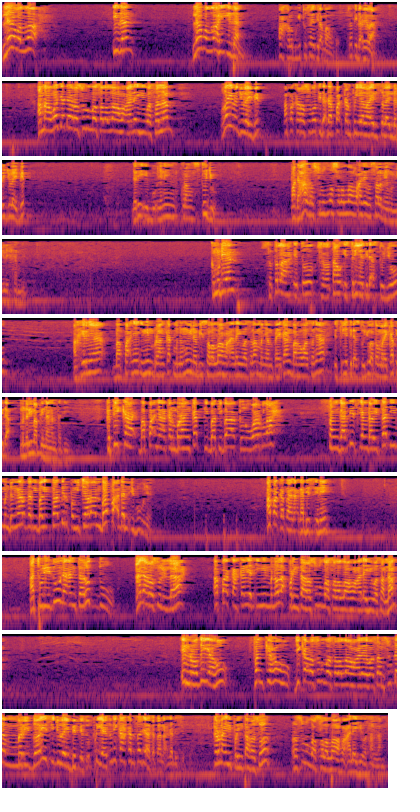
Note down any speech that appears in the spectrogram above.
La wallah. Idan. La wallahi. Ah kalau begitu saya tidak mau. Saya tidak rela. Amma wajada Rasulullah sallallahu alaihi wasallam ghaira Julaibib? Apakah Rasulullah tidak dapatkan pria lain selain dari Julaibib? Jadi ibunya ini kurang setuju. Padahal Rasulullah sallallahu alaihi wasallam yang memilihkannya. Kemudian setelah itu setelah tahu istrinya tidak setuju, akhirnya bapaknya ingin berangkat menemui Nabi Shallallahu Alaihi Wasallam menyampaikan bahwasanya istrinya tidak setuju atau mereka tidak menerima pinangan tadi. Ketika bapaknya akan berangkat, tiba-tiba keluarlah sang gadis yang dari tadi mendengar dari balik tabir pembicaraan bapak dan ibunya. Apa kata anak gadis ini? Aturiduna antaruddu ala Rasulillah, apakah kalian ingin menolak perintah Rasulullah sallallahu alaihi wasallam? In radiyahu fankihuhu. Jika Rasulullah sallallahu alaihi wasallam sudah meridai si Julaibib itu, pria itu nikahkan saja kata anak gadis itu. Karena ini perintah Rasul Rasulullah sallallahu alaihi wasallam.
